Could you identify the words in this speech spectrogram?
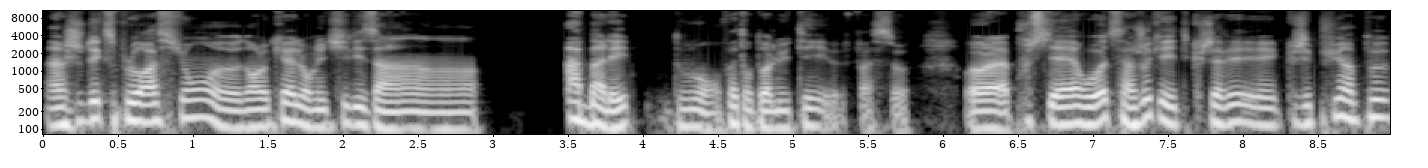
un jeu d'exploration euh, dans lequel on utilise un à balai, d'où en fait on doit lutter face euh, à la poussière ou autre. C'est un jeu qui, que j'avais que j'ai pu un peu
